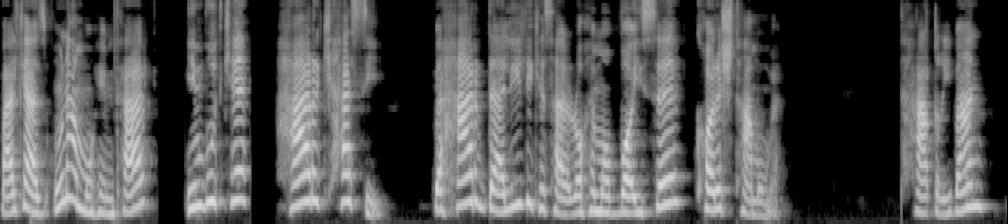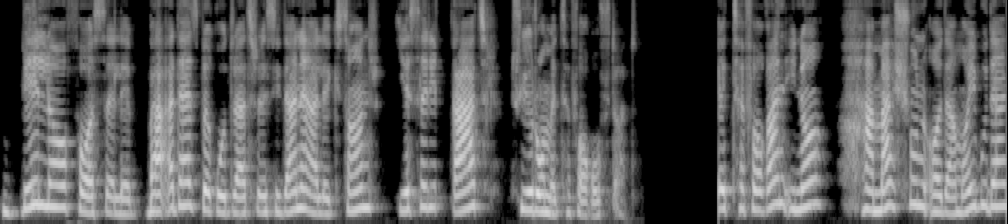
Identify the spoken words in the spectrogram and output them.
بلکه از اونم مهمتر این بود که هر کسی به هر دلیلی که سر راه ما وایسه کارش تمومه. تقریبا بلا فاصله بعد از به قدرت رسیدن الکساندر یه سری قتل توی روم اتفاق افتاد. اتفاقا اینا همشون آدمایی بودن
